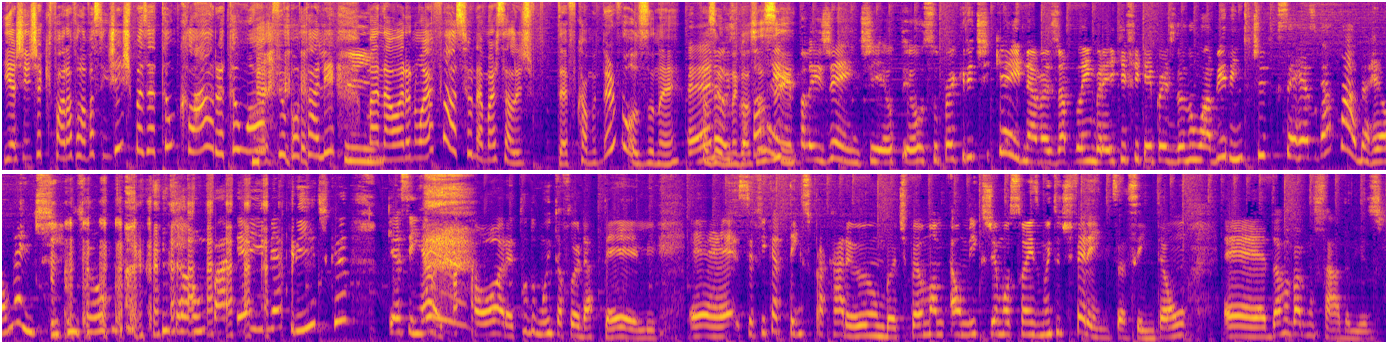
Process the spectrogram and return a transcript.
E a gente aqui fora falava assim, gente, mas é tão claro, é tão óbvio botar ali. Sim. mas na hora não é fácil, né, Marcela? A gente deve ficar muito nervoso, né? É, Fazendo não, um negócio eu falei. assim. Eu falei, gente, eu, eu super critiquei, né? Mas já lembrei que fiquei perdida num labirinto e tive que ser resgatada, realmente. Então, então parei aí minha crítica. Porque assim, passa hora, é tudo muito a flor da pele. é, você fica tenso pra caramba. Tipo, é, uma- é um mix de emoções muito diferentes, assim. Então, é, dá uma bagunçada mesmo.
